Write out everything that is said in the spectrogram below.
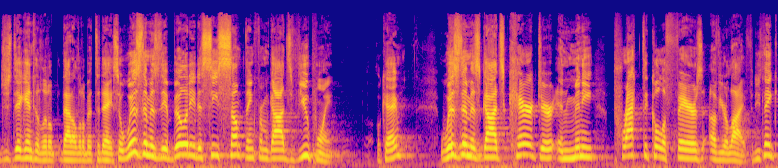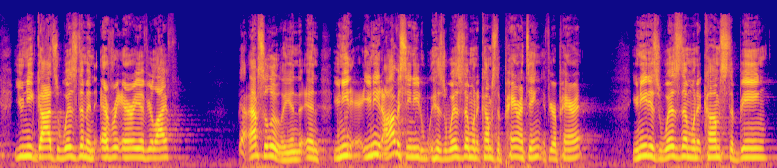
just dig into little, that a little bit today. So, wisdom is the ability to see something from God's viewpoint. Okay? Wisdom is God's character in many practical affairs of your life. Do you think you need God's wisdom in every area of your life? Yeah, absolutely. And, and you need, you need, obviously, you need His wisdom when it comes to parenting, if you're a parent. You need His wisdom when it comes to being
